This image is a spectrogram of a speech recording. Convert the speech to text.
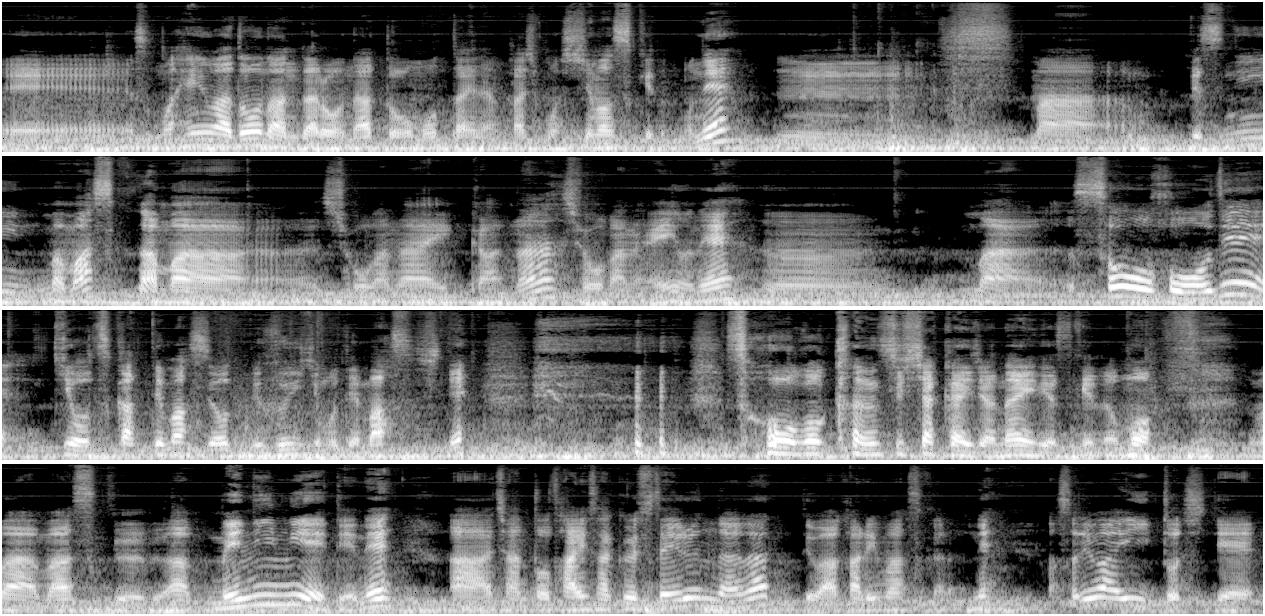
えー、その辺はどうなんだろうなと思ったりなんかもしますけどもね。うん。まあ、別に、まあ、マスクはまあ、しょうがないかな。しょうがないよね。うん。まあ、双方で気を使ってますよって雰囲気も出ますしね。相互監視社会じゃないですけども、まあ、マスク、あ目に見えてね、あちゃんと対策しているんだなってわかりますからね。それはいいとして、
